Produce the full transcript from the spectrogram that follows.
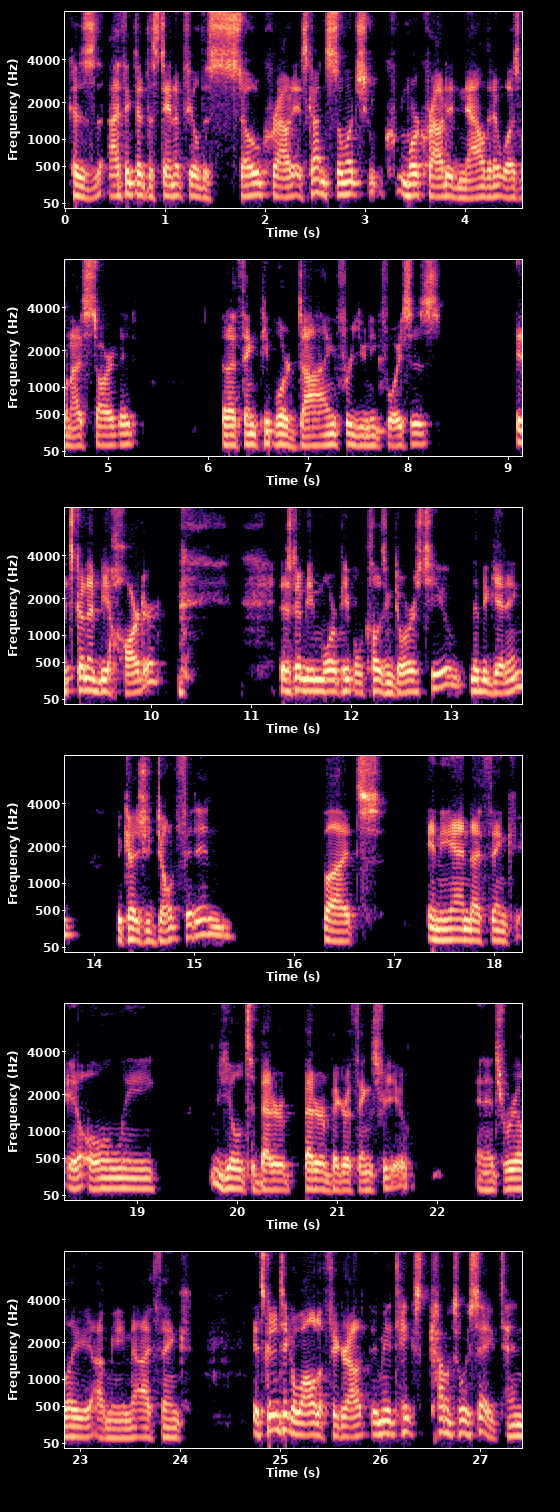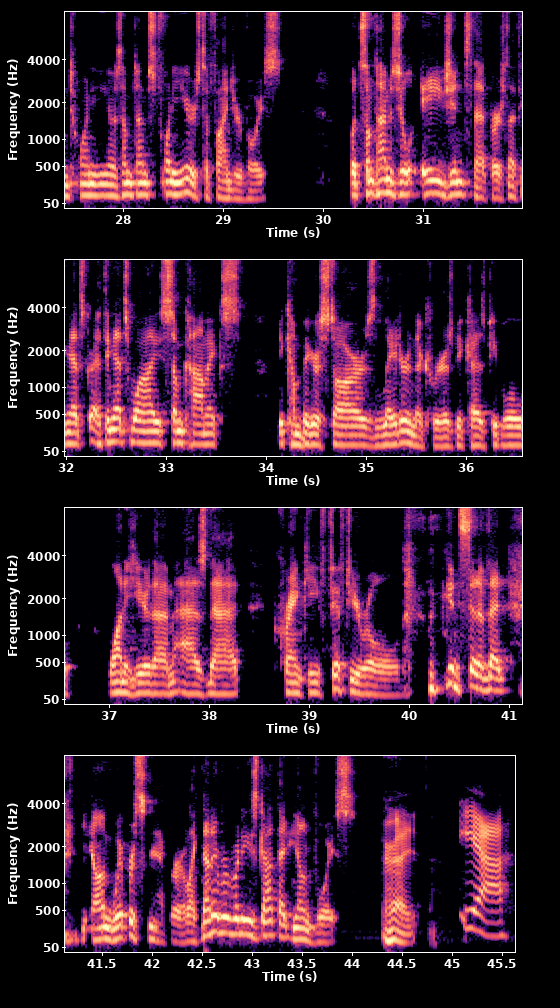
because I think that the stand-up field is so crowded. It's gotten so much more crowded now than it was when I started. That I think people are dying for unique voices. It's going to be harder. There's going to be more people closing doors to you in the beginning because you don't fit in. But in the end, I think it only yield to better, better and bigger things for you. And it's really, I mean, I think it's going to take a while to figure out. I mean, it takes comics always say 10, 20, you know, sometimes 20 years to find your voice. But sometimes you'll age into that person. I think that's great. I think that's why some comics become bigger stars later in their careers because people want to hear them as that cranky 50 year old instead of that young whippersnapper. Like, not everybody's got that young voice. right? Yeah.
